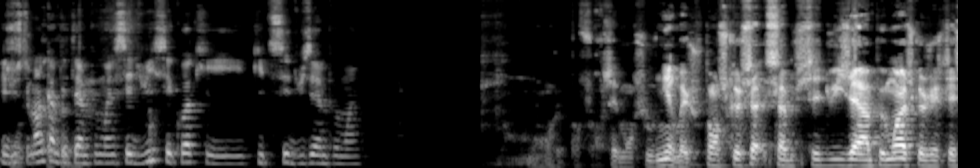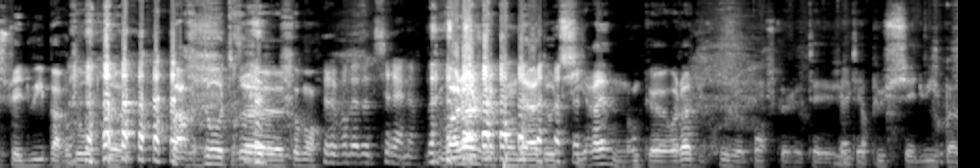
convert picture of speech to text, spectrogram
Et justement, quand tu étais un peu moins séduit, c'est quoi qui, qui te séduisait un peu moins? Non, je pas forcément souvenir, mais je pense que ça, ça me séduisait un peu moins parce que j'étais séduit par d'autres, euh, par d'autres, euh, comment? Je répondais à d'autres sirènes. voilà, je répondais à d'autres sirènes. Donc euh, voilà, du coup, je pense que j'étais, j'étais plus séduit par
